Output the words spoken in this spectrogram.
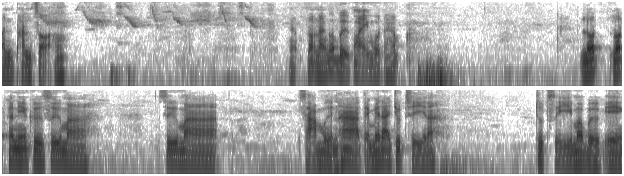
มันพันสองครับนอกนั้นก็เบิกใหม่หมดนะครับ รถรถคันนี้คือซื้อมาซื้อมาสามหมื่นห้าแต่ไม่ได้ชุดสีนะ ชุดสีมาเบิกเอง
